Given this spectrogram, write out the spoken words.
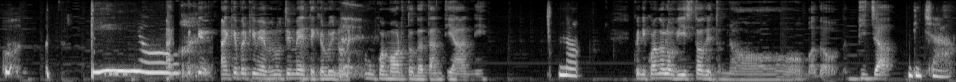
Oddio! Anche perché, anche perché mi è venuto in mente che lui non è comunque morto da tanti anni. No, Quindi quando l'ho visto ho detto no, madonna, di già, di già,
